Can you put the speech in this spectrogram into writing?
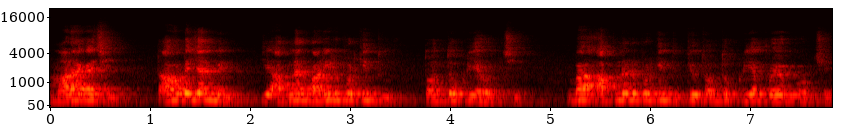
মারা গেছে, তাহলে জানবেন যে আপনার বাড়ির উপর কিন্তু তন্ত্রক্রিয়া হচ্ছে বা আপনার উপর কিন্তু কেউ তন্ত্রক্রিয়া প্রয়োগ করছে।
